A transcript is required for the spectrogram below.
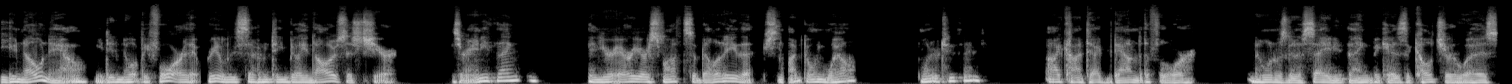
you know now, you didn't know it before that we're going to lose $17 billion this year. Is there anything in your area of responsibility that's not going well? One or two things? Eye contact down to the floor. No one was going to say anything because the culture was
